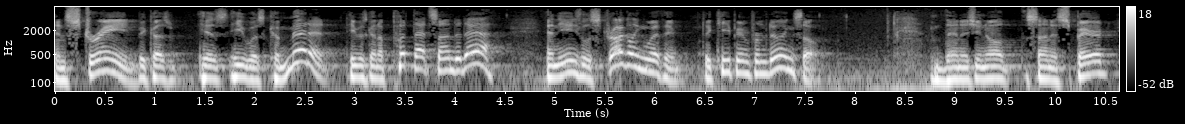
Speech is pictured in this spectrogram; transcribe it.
and strained because his, he was committed. He was going to put that son to death. And the angel is struggling with him to keep him from doing so. And then, as you know, the son is spared.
